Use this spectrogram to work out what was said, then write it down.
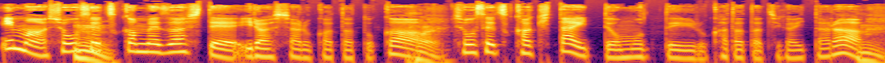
今小説家目指していらっしゃる方とか、うん。はい。小説書きたいって思っている方たちがいたら、うん。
